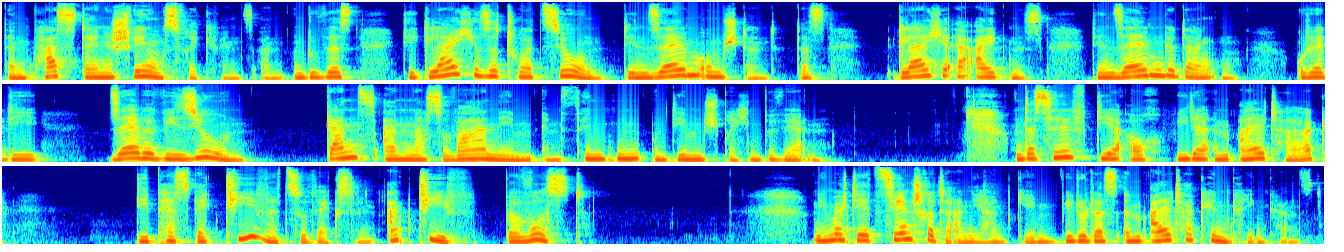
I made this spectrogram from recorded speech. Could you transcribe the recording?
dann passt deine Schwingungsfrequenz an und du wirst die gleiche Situation, denselben Umstand, das gleiche Ereignis, denselben Gedanken oder dieselbe Vision ganz anders wahrnehmen, empfinden und dementsprechend bewerten. Und das hilft dir auch wieder im Alltag, die Perspektive zu wechseln, aktiv, bewusst. Und ich möchte jetzt zehn Schritte an die Hand geben, wie du das im Alltag hinkriegen kannst.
